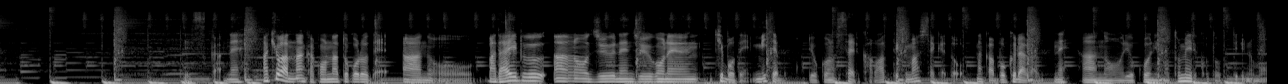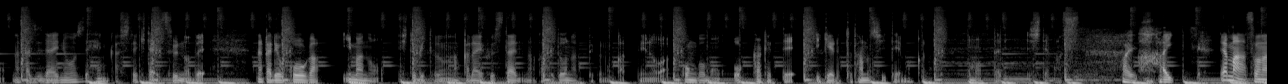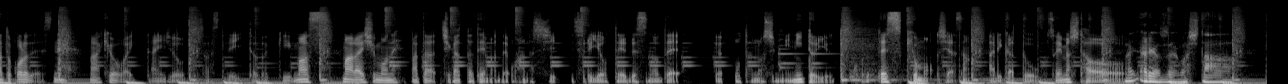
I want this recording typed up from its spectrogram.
ね。まあ、今日はなんかこんなところで、あのまあ、だいぶあの10年、15年規模で見ても旅行のスタイル変わってきましたけど、なんか僕らがね、あの旅行に求めることっていうのも、なんか時代に応じて変化してきたりするので、なんか旅行が今の人々のなんかライフスタイルの中でどうなっていくのかっていうのは、今後も追っかけていけると楽しいテーマかなと思ったりしてます。はい。はい。ではまあそんなところでですね、まあ今日は一旦以上とさせていただきます。まあ来週もね、また違ったテーマでお話しする予定ですので、お楽しみにというところです。今日もシアさんありがとうございました。はい、ありがとうございました。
